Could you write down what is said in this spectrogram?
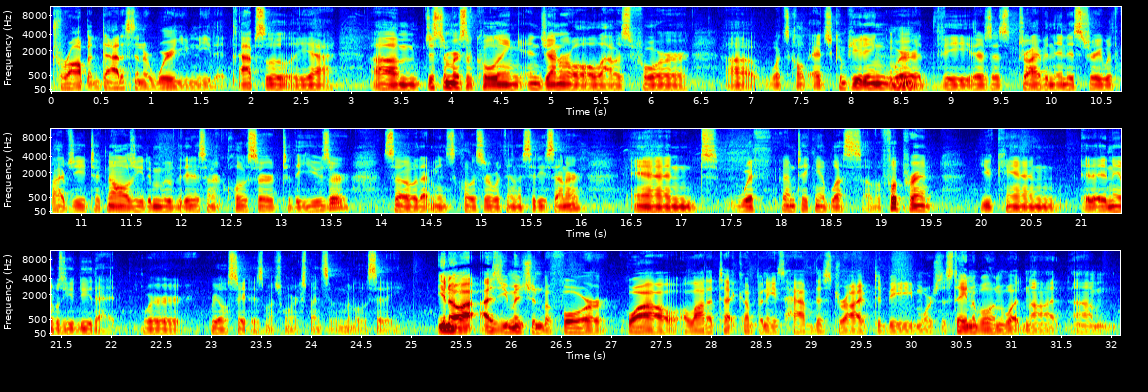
drop a data center where you need it. Absolutely, yeah. Um, just immersive cooling in general allows for uh, what's called edge computing, where the there's this drive in the industry with 5G technology to move the data center closer to the user. So that means closer within a city center, and with them taking up less of a footprint, you can it enables you to do that where real estate is much more expensive in the middle of the city. You know, as you mentioned before, while a lot of tech companies have this drive to be more sustainable and whatnot, um,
